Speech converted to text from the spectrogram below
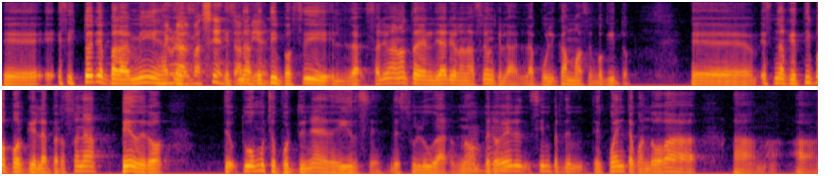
Eh, esa historia para mí es, Y un es- almacén es un también. arquetipo, sí. La- salió una nota en el diario La Nación que la, la publicamos hace poquito. Eh, es un arquetipo porque la persona, Pedro, te- tuvo muchas oportunidades de irse de su lugar, ¿no? Pero él siempre te, te cuenta cuando vas a, a- a-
